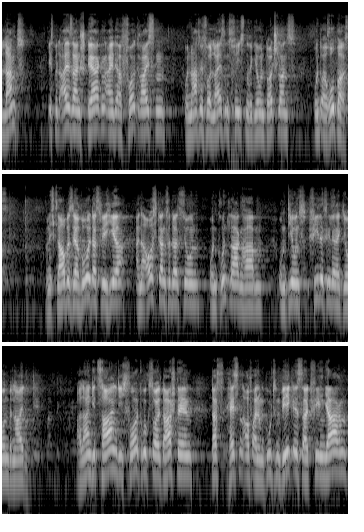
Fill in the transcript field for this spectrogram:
Land ist mit all seinen Stärken eine der erfolgreichsten und nach wie vor leistungsfähigsten Regionen Deutschlands und Europas. Ich glaube sehr wohl, dass wir hier eine Ausgangssituation und Grundlagen haben, um die uns viele, viele Regionen beneiden. Allein die Zahlen, die ich vordruck, sollen darstellen, dass Hessen auf einem guten Weg ist seit vielen Jahren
